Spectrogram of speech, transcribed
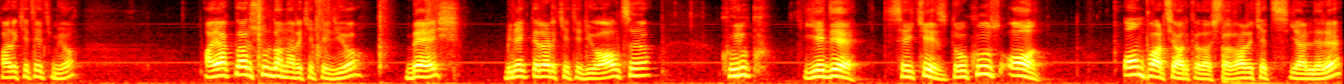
hareket etmiyor. Ayaklar şuradan hareket ediyor. 5. Bilekler hareket ediyor. 6. Kuyruk 7, 8, 9, 10. 10 parça arkadaşlar hareket yerleri.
